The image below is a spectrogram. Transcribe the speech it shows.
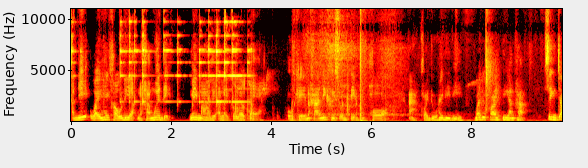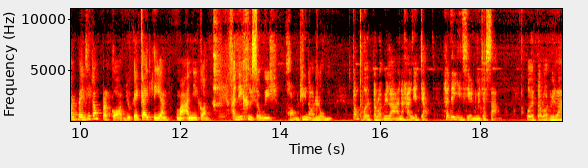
อันนี้ไว้ให้เขาเรียกนะคะ เมื่อเด็กไม่มาหรืออะไรก็แล้วแต่ โอเคนะคะ นี่คือส่วนเตียงของพ่ออะคอยดูให้ดีๆ มาดูปลายเตียงค่ะ สิ่งจำเป็นที่ต้องประกอบอยู่ใกล้ ๆ เตียงมาอันนี้ก่อน อันนี้คือสวิชของที่นอนลม ต้องเปิดตลอดเวลานะคะ เนี่ยจับถ้าได้ยินเสียงมันจะสั่น เปิดตลอดเวลา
